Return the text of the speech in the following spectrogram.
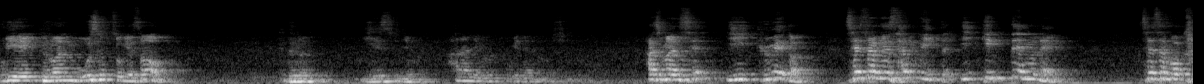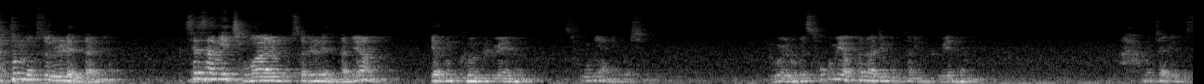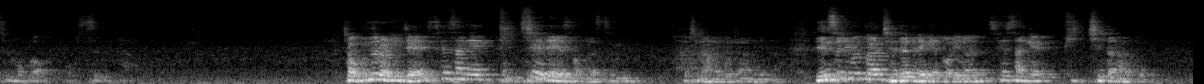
우리의 그러한 모습 속에서 그들은 예수님을 하나님을 보게 되는 것입니다. 하지만 세, 이 교회가 세상에 살고 있, 있기 때문에 세상과 같은 목소리를 낸다면 세상이 좋아할 목소리를 낸다면 여러분 그 교회는 소금이 아닌 것입니다. 그리고 여러분 소금의 역할을 하지 못하는 교회는 아무짝에도 쓸모가 없습니다. 자, 오늘은 이제 세상의 빛에 대해서 말씀하지 나가고자 합니다. 예수님은 또한 제자들에게 너희는 세상의 빛이다라고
